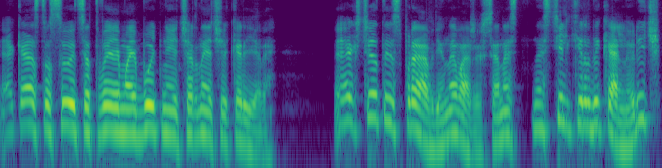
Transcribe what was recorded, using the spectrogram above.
яка стосується твоєї майбутньої чернечої кар'єри. Якщо ти справді наважишся на настільки радикальну річ,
